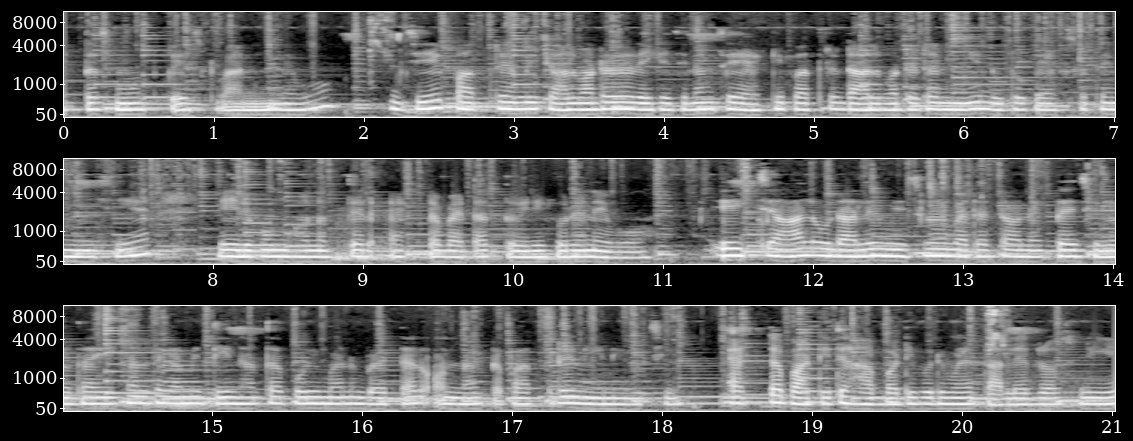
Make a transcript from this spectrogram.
একটা স্মুথ পেস্ট বানিয়ে নেব। যে পাত্রে আমি চাল বাটাটা রেখেছিলাম, সেই একই পাত্রে ডাল বাটাটা নিয়ে দুটোকে একসাথে মিশিয়ে এইরকম ঘনত্বের একটা ব্যাটার তৈরি করে নেব। এই চাল ও ডালের মিশ্রণের ব্যাটারটা অনেকটাই ছিল, তাই এখান থেকে আমি তিন হাতা পরিমাণ ব্যাটার অন্য একটা পাত্রে নিয়ে নিয়েছি। একটা বাটিতে হাফ বাটি পরিমাণে তালের রস নিয়ে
